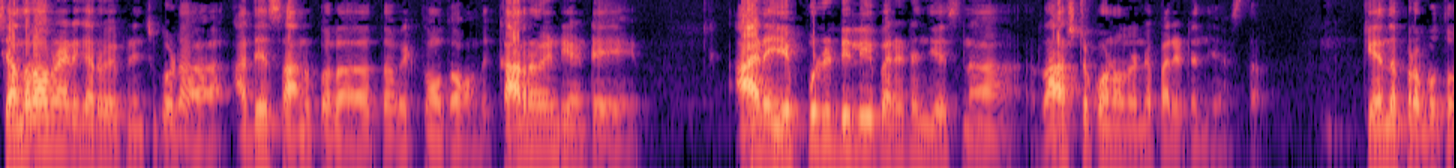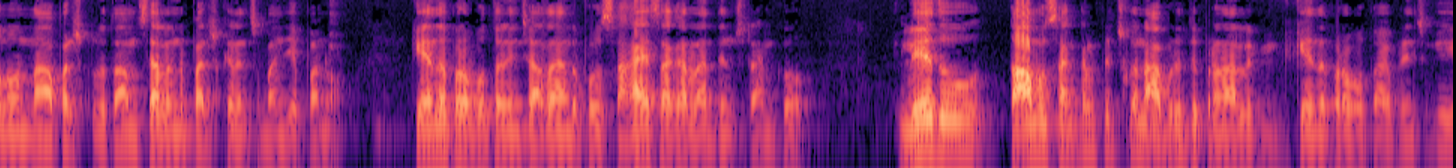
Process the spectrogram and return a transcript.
చంద్రబాబు నాయుడు గారి వైపు నుంచి కూడా అదే సానుకూలత వ్యక్తమవుతూ ఉంది. కారణం ఏంటి అంటే ఆయన ఎప్పుడు ఢిల్లీ పర్యటన చేసినా రాష్ట్ర కోణంలోనే పర్యటన చేస్తారు. కేంద్ర ప్రభుత్వంలో ఉన్న అపరిష్కృత అంశాలను పరిష్కరించమని చెప్పాను. కేంద్ర ప్రభుత్వం నుంచి అదనపు సహాయ సహకారాలు అందించడానికో లేదు తాము సంకల్పించుకున్న అభివృద్ధి ప్రణాళికకి కేంద్ర ప్రభుత్వం వైపు నుంచి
